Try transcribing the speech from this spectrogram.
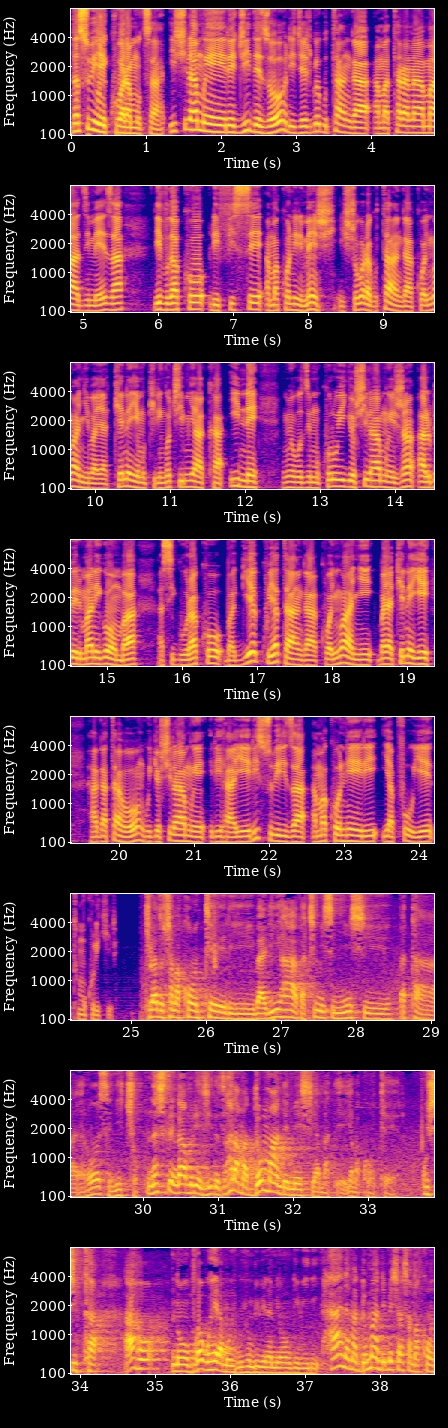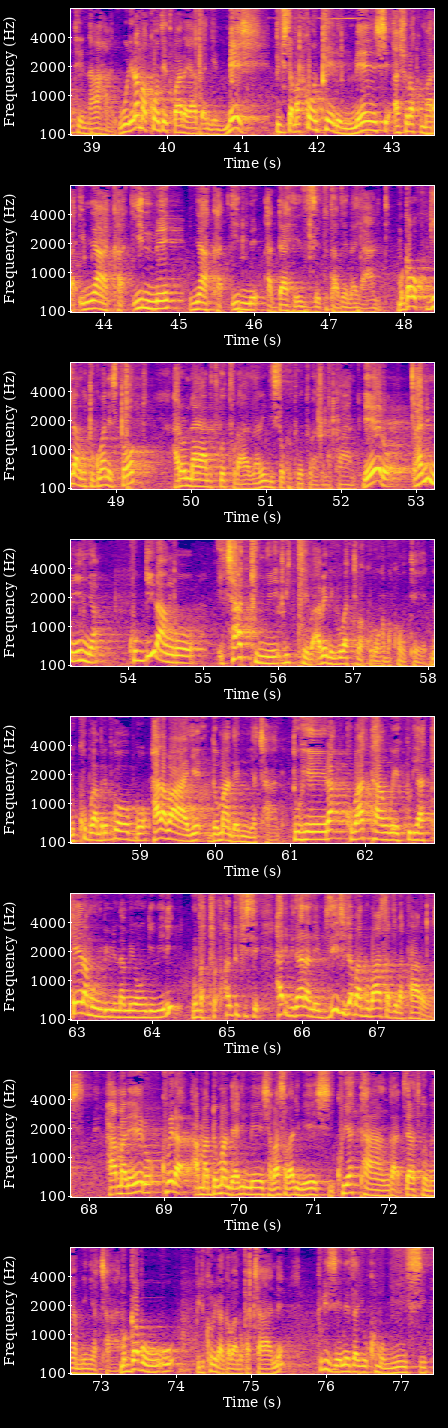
ndasubiye kubaramutsa ishyirahamwe regidezo rijejwe gutanga amatara n'amazi meza rivuga ko rifise amakoneri menshi ishobora gutanga ku banywanyi bayakeneye mu kiringo cy'imyaka ine umuyobozi mukuru w'iryo shyirahamwe jean albert manigomba asigura ko bagiye kuyatanga ku banywanyi bayakeneye hagati aho ngo iryo shyirahamwe rihaye risubiriza amakonteri yapfuye tumukurikire ikibazo cy'amakonteri bariha hagaca iminsi myinshi batarose nico nashyize ngaha muri egidizo hari amadomande menshi y'amakonteri gushika aho novuga guhera mu bihumbi bibiri na mirongo ibiri hari amadomande menshi yasha amakonte ntahari ubu rero amakonteri twarayazanye menshi dufite amakonteri menshi ashobora kumara imyaka ine imyaka ine adaheze tutazanye n'ayandi mugabo kugira ngo tugumane sitoke hariho n'ayandi two turazana n'indi soko two turazana kandi rero hanininya kugira ngo icyatumye biteba abenegihugu batiba kuronka amakonteri ni uko ubwa mbere bwobwo harabaye domande ari nini cyane duhera ku batanguye kuriha kera mu bihumbi bibiri na mirongo ibiri numva twari dufise hari ibirarane byinshi by'abantu basabye bataronse hama rero kubera amadomanda yari menshi abasaba ari benshi kuyatanga byaratwaye umwanya munini cyane mugabo ubu biriko biragabanuka cyane turizeye neza yuko mu minsi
